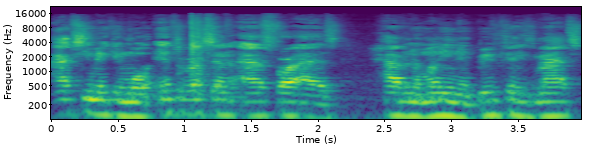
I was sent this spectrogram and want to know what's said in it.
actually make it more interesting as far as having the money in the briefcase match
